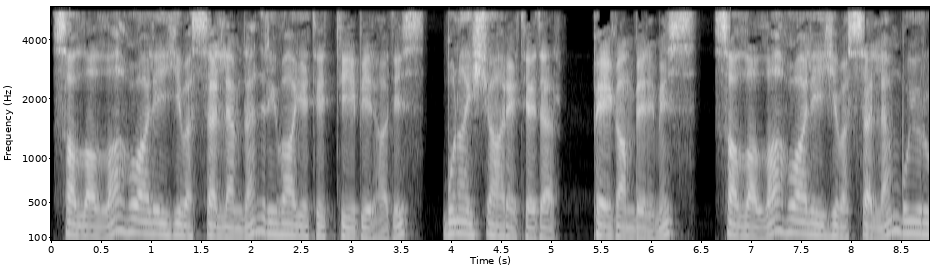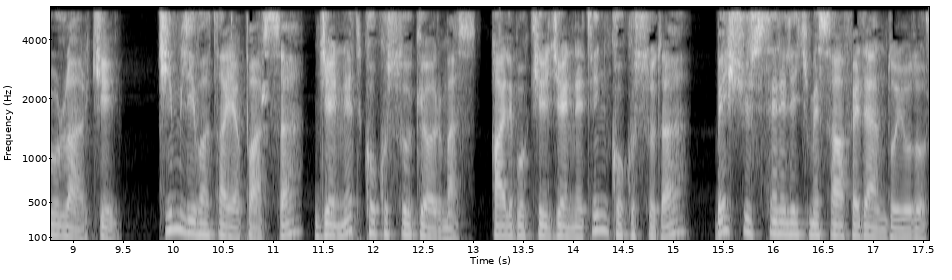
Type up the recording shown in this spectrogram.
sallallahu aleyhi ve sellem'den rivayet ettiği bir hadis buna işaret eder. Peygamberimiz sallallahu aleyhi ve sellem buyururlar ki, kim livata yaparsa cennet kokusu görmez. Halbuki cennetin kokusu da 500 senelik mesafeden duyulur.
